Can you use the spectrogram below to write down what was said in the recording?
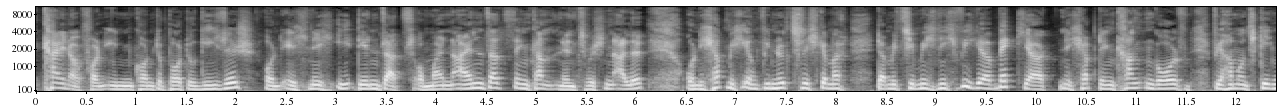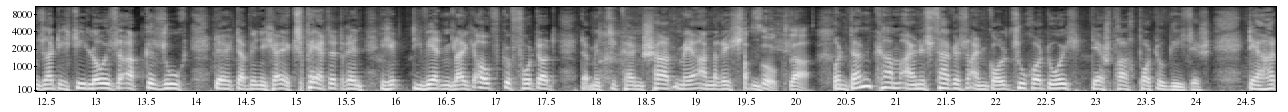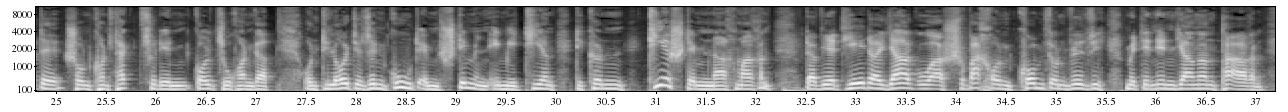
Keiner von ihnen konnte Portugiesisch und ich nicht i- den Satz. Und meinen einen Satz, den kannten inzwischen alle. Und ich habe mich irgendwie nützlich gemacht, damit sie mich nicht wieder wegjagten. Ich habe den Kranken geholfen. Wir haben uns gegenseitig die Läuse abgesucht. Da, da bin ich ja Experte drin. Ich, die werden gleich aufgefuttert, damit sie keinen Schaden mehr anrichten. Ach so, klar. Und dann kam eines Tages ein Goldsucher durch, der sprach Portugiesisch. Der hatte schon Kontakt zu den Goldsuchern gehabt. Und die Leute sind gut im Stimmen imitieren. Die können Tierstimmen nachmachen. Da wird jeder Jaguar schwach und kommt und will sich mit den Indianern paaren.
